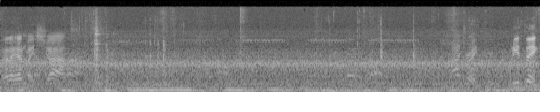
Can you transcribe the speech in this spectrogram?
Glad I had my shots. Andre, what do you think?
